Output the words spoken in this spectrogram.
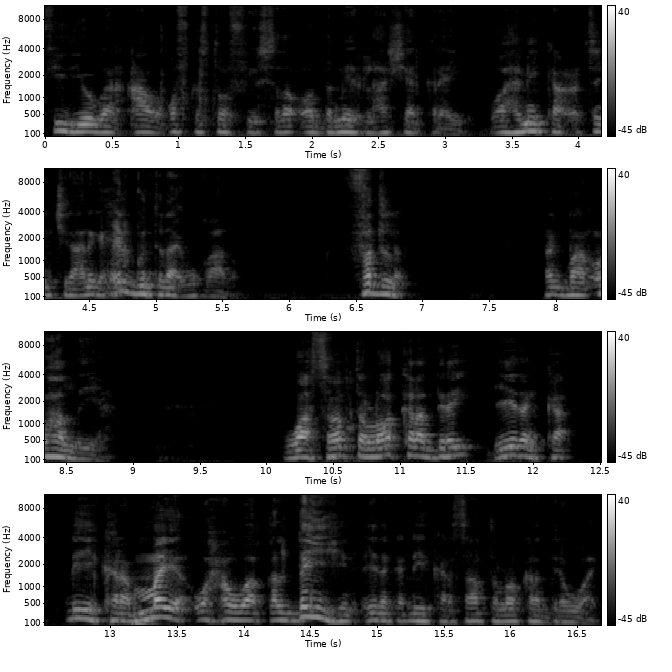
fideogan caawa qof kastoo fiirsada oo damiir laha sheer gareeyo waa hamiinkaan codsan jira aniga xil guntada igu qaado. Fadlan rag baan u hadlayaa. Waa sababta loo kala diray ciidanka dhihi kara maya. Waxaan waa qaldan yihiin ciidanka dhihi kara sababta loo kala dira waayo.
